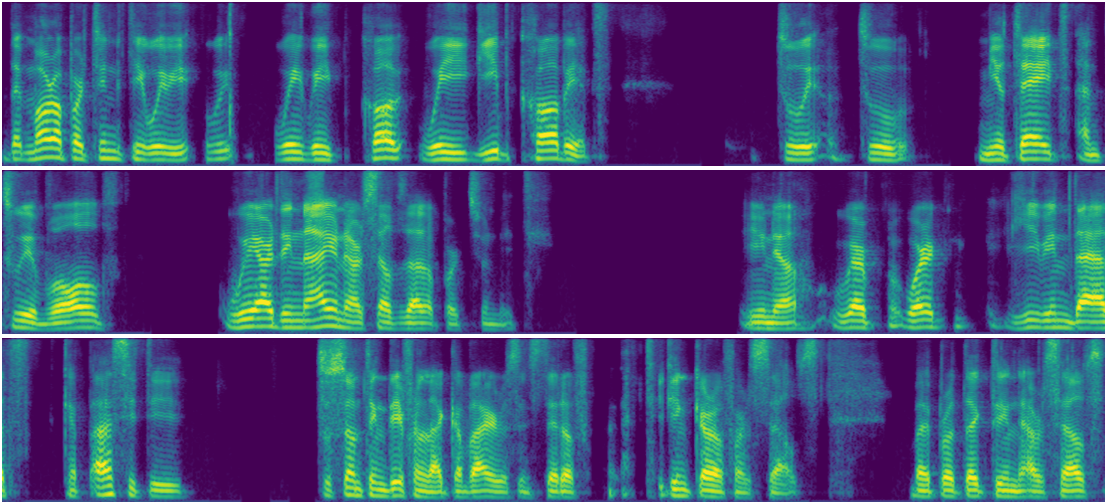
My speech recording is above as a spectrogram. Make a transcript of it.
the more opportunity we, we, we, we, we give COVID to, to mutate and to evolve, we are denying ourselves that opportunity. You know, we're, we're giving that capacity to something different like a virus instead of taking care of ourselves by protecting ourselves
